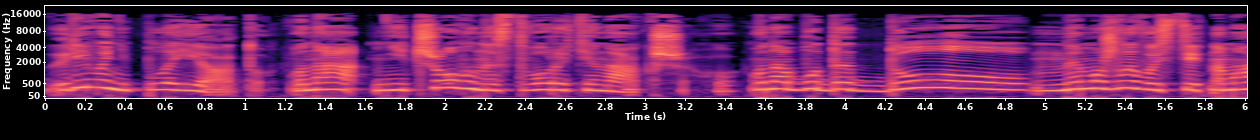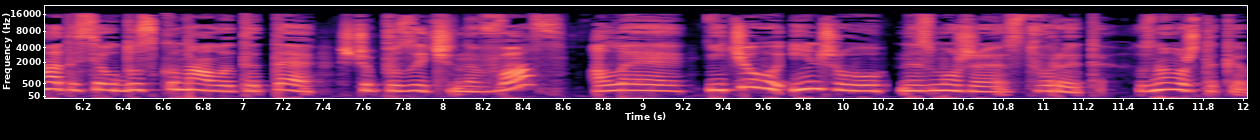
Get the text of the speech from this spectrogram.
рівень плагіату. Вона нічого не створить інакшого. Вона буде до неможливості намагатися удосконалити те, що позичене в вас, але нічого іншого не зможе створити. Знову ж таки,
